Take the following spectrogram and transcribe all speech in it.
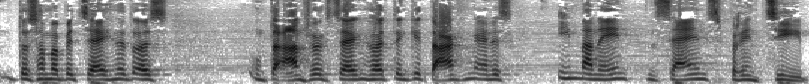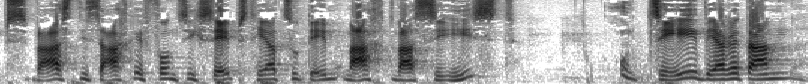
das haben wir bezeichnet als unter Anführungszeichen heute den Gedanken eines immanenten Seinsprinzips, was die Sache von sich selbst her zu dem macht, was sie ist. Und C wäre dann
